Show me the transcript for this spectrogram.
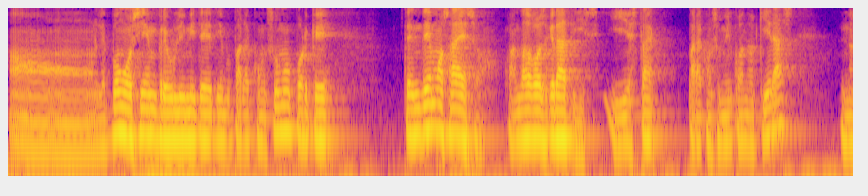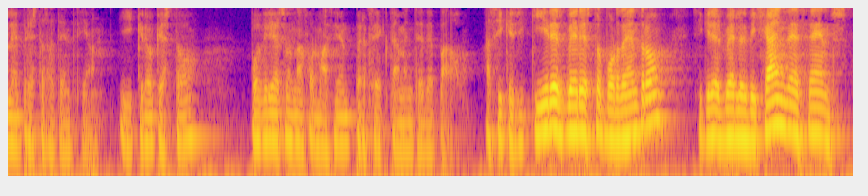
ah, le pongo siempre un límite de tiempo para el consumo, porque tendemos a eso. Cuando algo es gratis y está para consumir cuando quieras, no le prestas atención. Y creo que esto podría ser una formación perfectamente de pago. Así que si quieres ver esto por dentro, si quieres ver el behind the scenes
